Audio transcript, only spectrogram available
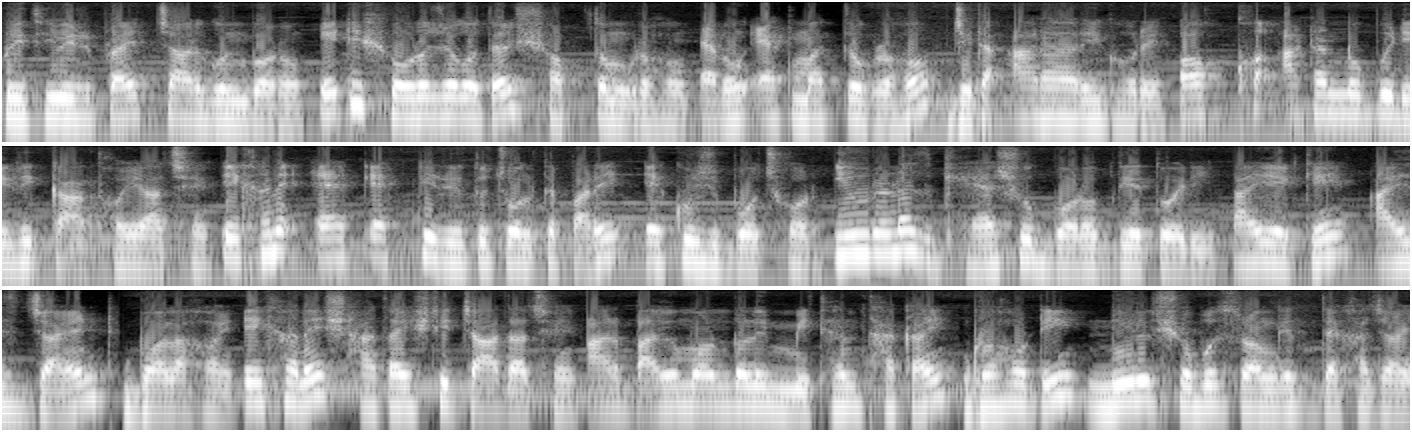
পৃথিবীর প্রায় চার গুণ বড়। এটি সৌরজগতের সপ্তম গ্রহ এবং একমাত্র গ্রহ যেটা আড়াআড়ি ঘোরে। অক্ষ আটানব্বই ডিগ্রি কাত হয়ে আছে। এখানে এক একটি ঋতু চলতে পারে একুশ বছর। ইউরেনাস গ্যাস ও বরফ দিয়ে তৈরি, তাই একে আইস জায়েন্ট বলা হয়। এখানে সাতাইশটি চাঁদ আছে আর বায়ুমণ্ডলে মিথেন থাকায় গ্রহটি নীল সবুজ রঙের দেখা যায়।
